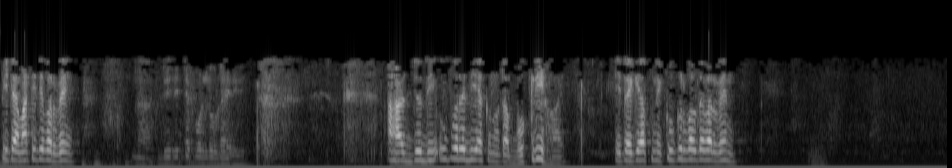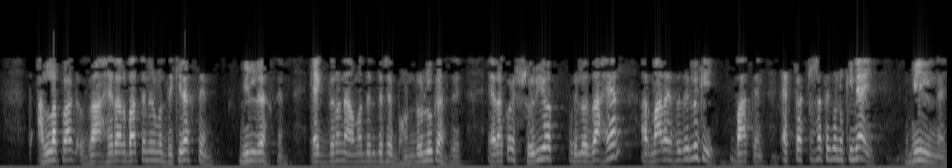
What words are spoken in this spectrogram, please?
পিটা মাটিতে পড়বে? আর যদি উপরে দিয়ে কোনটা বকরি হয় এটাকে আপনি কুকুর বলতে পারবেন? আল্লাহ পাক জাহের আর বাতেনের মধ্যে কি রাখছেন? মিল রাখছেন। এক ধরনের আমাদের দেশে ভণ্ড লোক আছে, এরা কয়, শরীয়ত হইল জাহের আর মারা হইল কি? বাতেন। একটা একটার সাথে কোনো কি নাই? মিল নাই।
